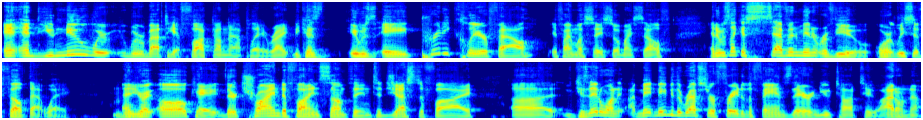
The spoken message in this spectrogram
And, and you knew we we were about to get fucked on that play, right? Because it was a pretty clear foul, if I must say so myself. And it was like a seven minute review, or at least it felt that way. Mhm. And you're like, oh, okay. They're trying to find something to justify uh, because they don't want to. Maybe the refs are afraid of the fans there in Utah too. I don't know.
